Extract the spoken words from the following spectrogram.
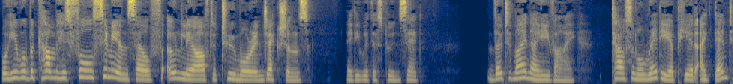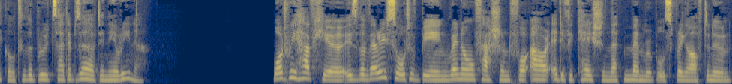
for he will become his full simian self only after two more injections, Lady Witherspoon said. Though to my naive eye, Towson already appeared identical to the brutes I'd observed in the arena. What we have here is the very sort of being Reynaud fashioned for our edification that memorable spring afternoon.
